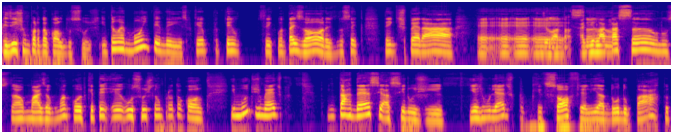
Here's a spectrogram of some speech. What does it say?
Existe um protocolo do SUS. Então é bom entender isso, porque tem não sei quantas horas, não sei, tem que esperar é, é, é, é, Dilatação. a dilatação, não sei, mais alguma coisa, porque tem- é, o SUS tem um protocolo. E muitos médicos entardecem a cirurgia. E as mulheres que sofrem ali a dor do parto,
